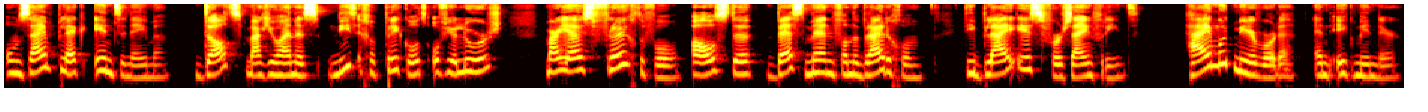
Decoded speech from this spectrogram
om zijn plek in te nemen. Dat maakt Johannes niet geprikkeld of jaloers, maar juist vreugdevol, als de best man van de bruidegom, die blij is voor zijn vriend. Hij moet meer worden en ik minder.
